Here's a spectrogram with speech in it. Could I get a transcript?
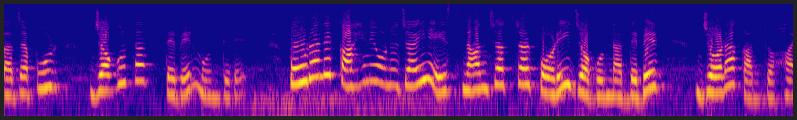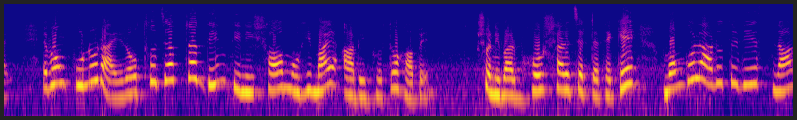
রাজাপুর জগন্নাথ দেবের মন্দিরে। পৌরাণিক কাহিনী অনুযায়ী এই স্নানযাত্রার পরেই জগন্নাথ দেবের জরাকান্ত হয় এবং পুনরায় রথযাত্রার দিন তিনি স্বমহিমায় আবির্ভূত হবেন। শনিবার ভোর সাড়ে চারটা থেকে মঙ্গল আরতি দিয়ে স্নান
